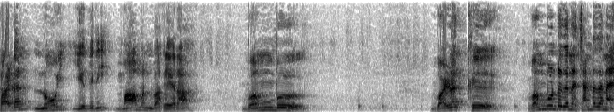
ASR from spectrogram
கடன் நோய் எதிரி மாமன் வகையரா? வம்பு. வழக்கு. வம்புன்றது என்ன? சண்டை தானே?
